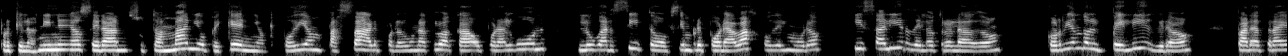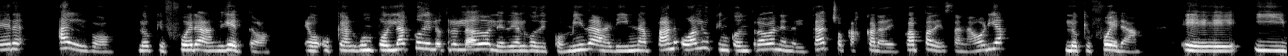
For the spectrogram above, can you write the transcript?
porque los niños eran su tamaño pequeño, que podían pasar por alguna cloaca o por algún lugarcito, siempre por abajo del muro, y salir del otro lado, corriendo el peligro para traer algo, lo que fuera gueto o que algún polaco del otro lado le dé algo de comida, harina, pan o algo que encontraban en el tacho, cáscara de papa, de zanahoria, lo que fuera. Eh, y,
